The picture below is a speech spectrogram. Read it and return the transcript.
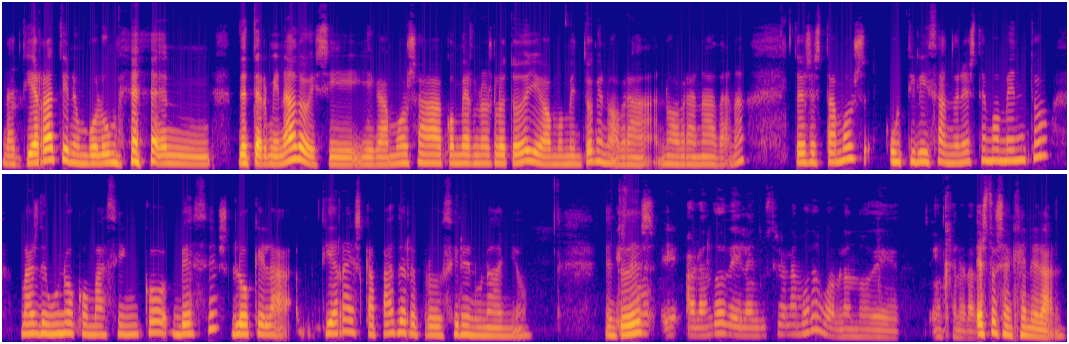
La Tierra tiene un volumen determinado y si llegamos a comérnoslo todo, llega un momento que no habrá, no habrá nada. Entonces estamos utilizando en este momento más de 1,5 veces lo que la Tierra es capaz de reproducir en un año. Entonces, eh, ¿Hablando de la industria de la moda o hablando de en general? Esto es en general.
